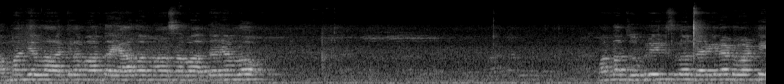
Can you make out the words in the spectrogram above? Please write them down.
ఖమ్మం జిల్లా అఖిల భారత యాదవ మహాసభ ఆధ్వర్యంలో మొన్న జూబ్లీహిల్స్లో జరిగినటువంటి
